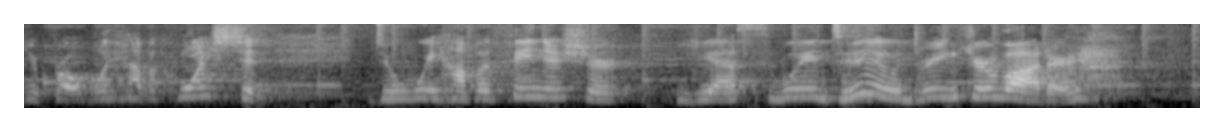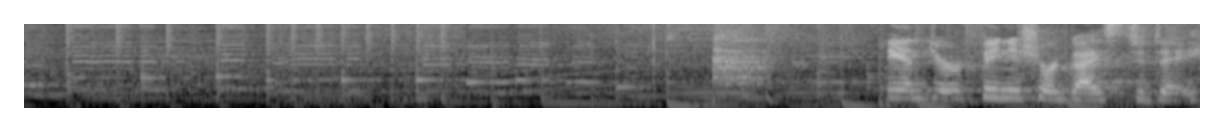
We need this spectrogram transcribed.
You probably have a question. Do we have a finisher? Yes, we do. Drink your water. And your finisher, guys, today.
